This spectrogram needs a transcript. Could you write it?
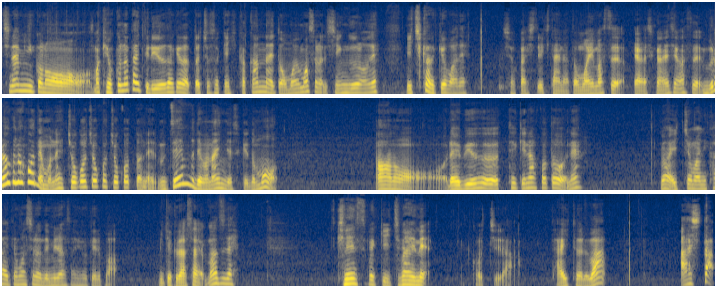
ちなみにこの、まあ、曲のタイトル言うだけだったら著作権引っかかんないと思いますので、シングルをね、一から今日はね、紹介していきたいなと思います。よろしくお願いします。ブログの方でもね、ちょこちょこちょこっとね、全部ではないんですけども、あの、レビュー的なことをね、まあ一丁前に書いてますので、皆さんよければ見てください。まずね、記念すべき1枚目。こちら。タイトルは、明日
